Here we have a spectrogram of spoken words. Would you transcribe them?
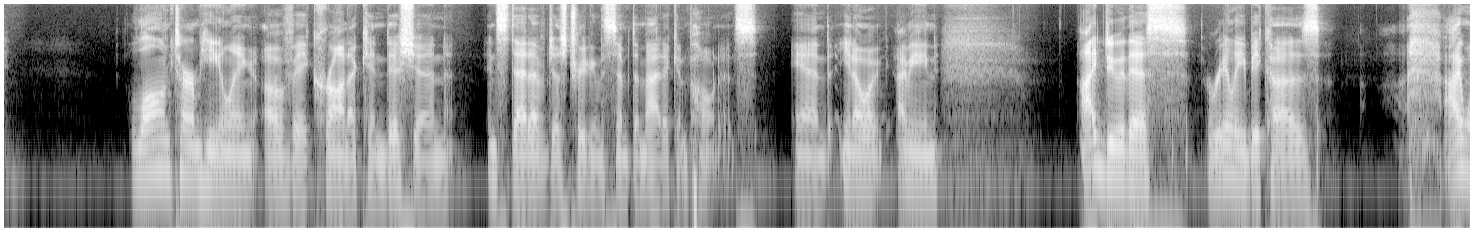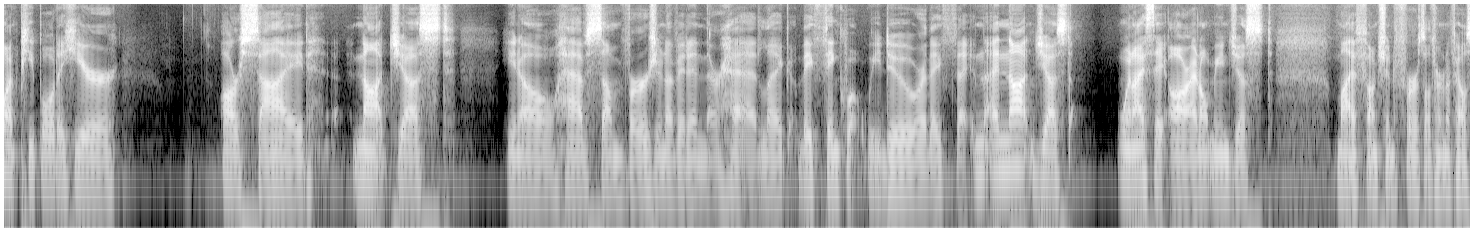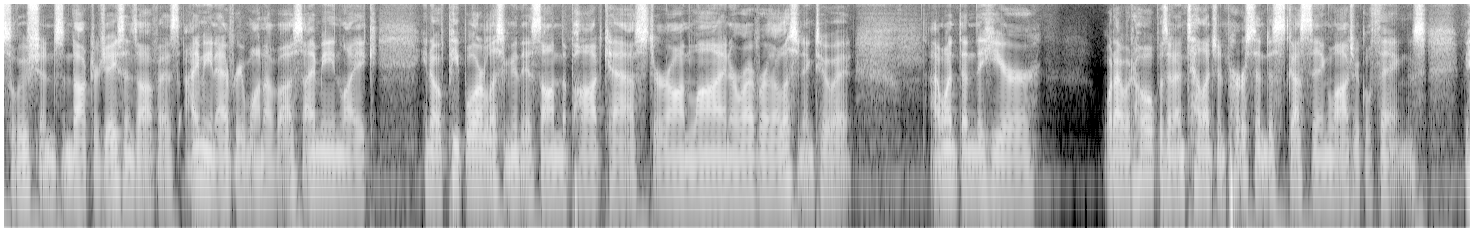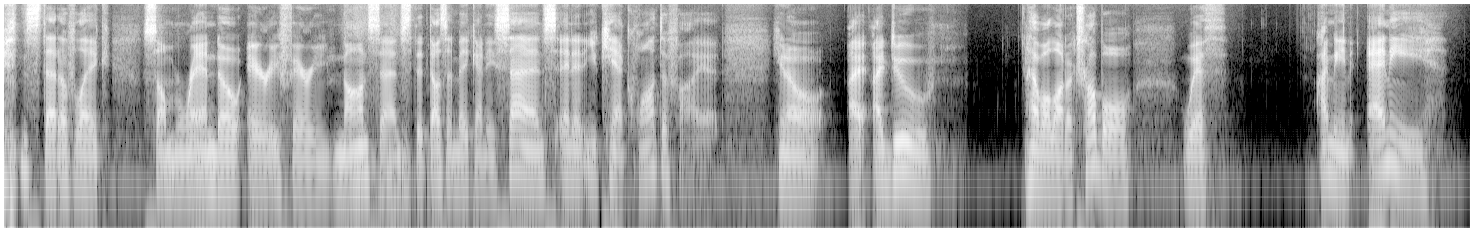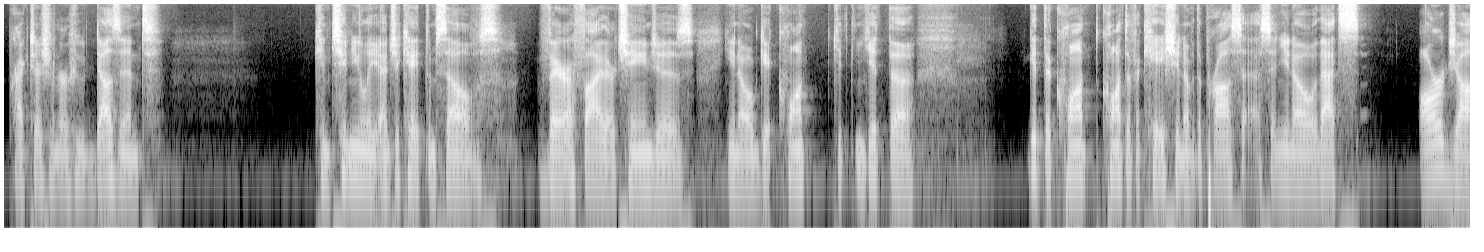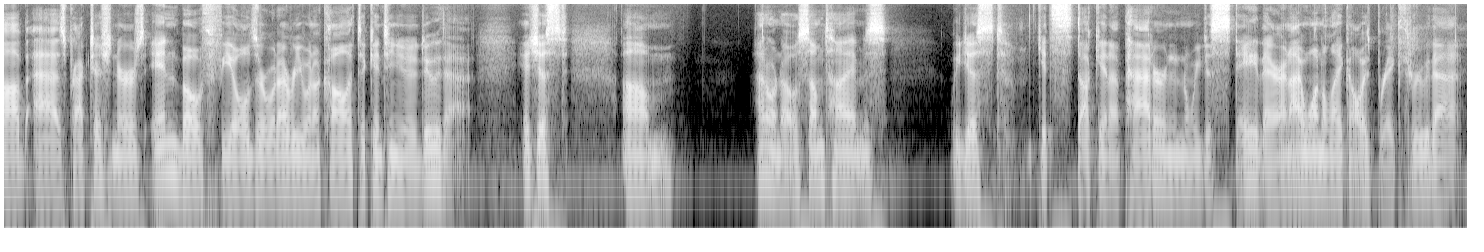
long term healing of a chronic condition instead of just treating the symptomatic components. And, you know, I mean, I do this really because I want people to hear our side, not just, you know, have some version of it in their head. Like they think what we do, or they, th- and not just when I say our, I don't mean just my function first alternative health solutions in Dr. Jaison's office. I mean every one of us. I mean like, you know, if people are listening to this on the podcast or online or wherever they're listening to it, I want them to hear what I would hope is an intelligent person discussing logical things instead of like some rando airy fairy nonsense that doesn't make any sense and it, you can't quantify it. You know, I, I do have a lot of trouble with, I mean, any practitioner who doesn't continually educate themselves, verify their changes, you know, get quant, get, get the get the quant- quantification of the process. And, you know, that's our job as practitioners in both fields or whatever you want to call it to continue to do that. It's just, um, I don't know, sometimes we just get stuck in a pattern and we just stay there. And I want to like always break through that.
